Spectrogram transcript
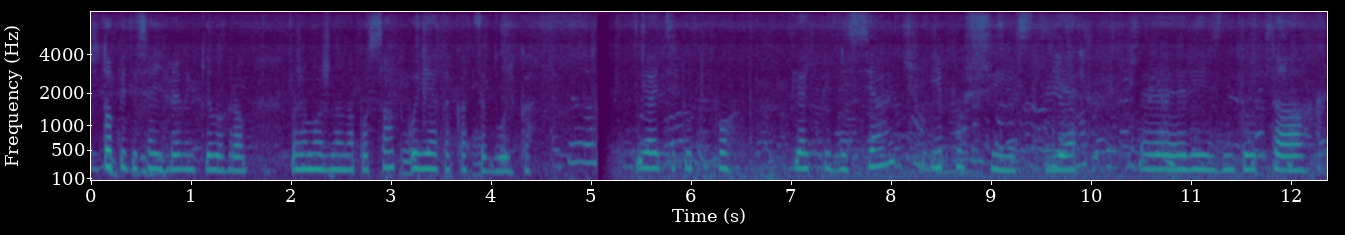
150 гривень кілограм. Вже можна на посадку, є така цибулька. Яйці тут по 5,50 і по 6 є е, різні тут так.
